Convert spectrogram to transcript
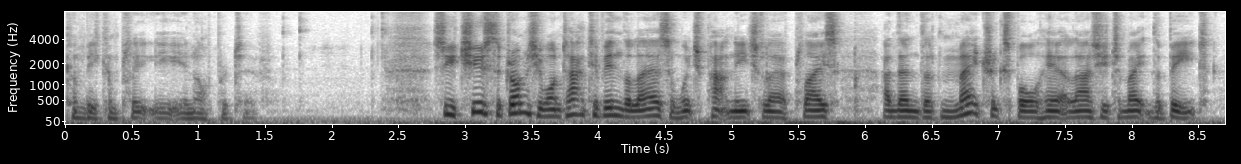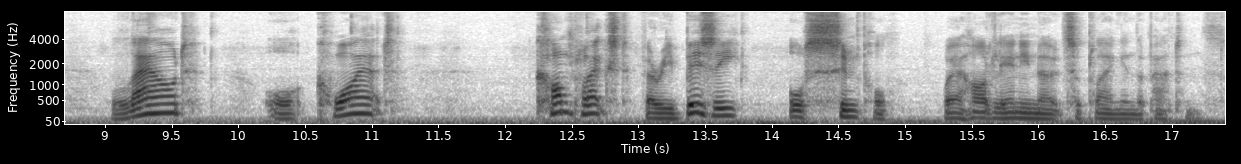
can be completely inoperative. So you choose the drums you want active in the layers and which pattern each layer plays, and then the matrix ball here allows you to make the beat loud or quiet, complex, very busy, or simple. where hardly any notes are playing in the patterns.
